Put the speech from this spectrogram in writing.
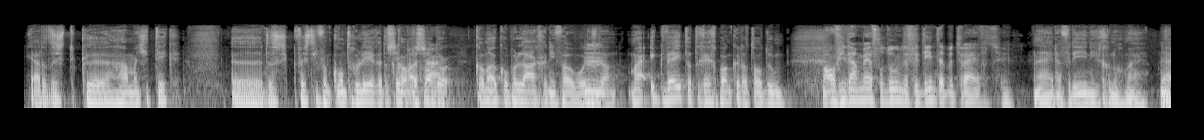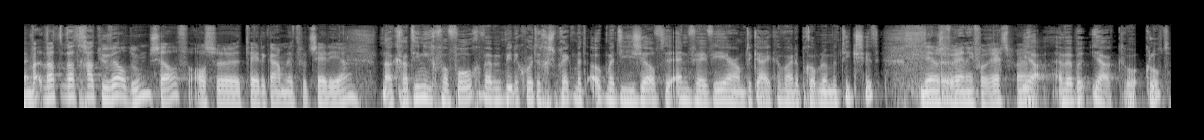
ja, dat is natuurlijk hamertje tik. Dat is een kwestie van controleren. Dat kan ook, wel door, kan ook op een lager niveau worden Mm. gedaan. Maar ik weet dat de rechtbanken dat al doen. Maar of je daarmee voldoende verdient, dat betwijfelt u. Nee, daar verdien je niet genoeg mee. Nee, wat, wat, wat gaat u wel doen zelf als eh, Tweede Kamerlid voor het CDA? Nou, ik ga het in ieder geval volgen. We hebben binnenkort een gesprek met, ook met diezelfde NVVR... om te kijken waar de problematiek zit. Nederlandse Eh, Vereniging voor Rechtspraak. Ja, en we hebben, ja klo- klopt.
